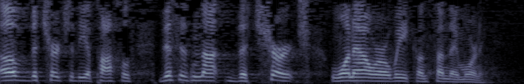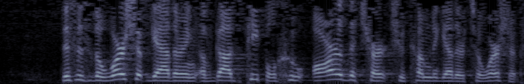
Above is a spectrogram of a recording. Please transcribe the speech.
of the church of the apostles. This is not the church one hour a week on Sunday morning. This is the worship gathering of God's people who are the church who come together to worship.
